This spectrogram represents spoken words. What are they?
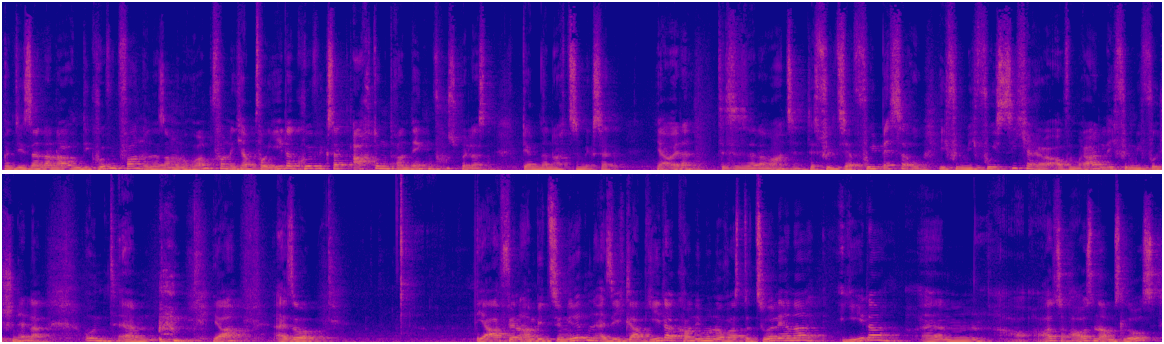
Und die sind danach um die Kurven gefahren und dann sind wir noch heimgefahren. Ich habe vor jeder Kurve gesagt, Achtung, dran denken, Fuß belasten. Die haben danach zu mir gesagt, ja, Alter, das ist ja der Wahnsinn. Das fühlt sich ja viel besser an. Ich fühle mich viel sicherer auf dem Radl. Ich fühle mich viel schneller. Und ähm, ja, also ja, für einen Ambitionierten, also ich glaube, jeder kann immer noch was dazulernen. Jeder, ähm, aus, ausnahmslos.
